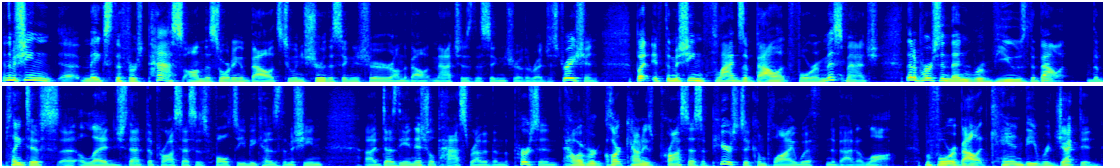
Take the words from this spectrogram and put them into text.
and the machine uh, makes the first pass on the sorting of ballots to ensure the signature on the ballot matches the signature of the registration. But if the machine flags a ballot for a mismatch, then a person then reviews the ballot. The plaintiffs uh, allege that the process is faulty because the machine uh, does the initial pass rather than the person. However, Clark County's process appears to comply with Nevada law. Before a ballot can be rejected,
